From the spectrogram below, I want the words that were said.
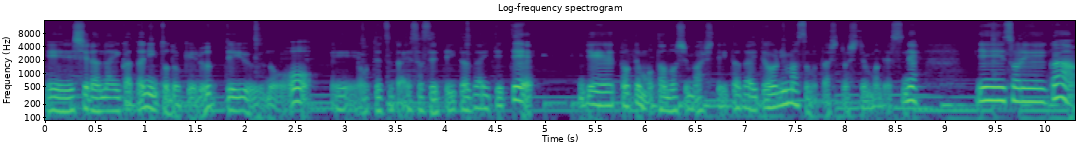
えー、知らない方に届けるっていうのを、えー、お手伝いさせていただいててでとても楽しませていただいております私としてもですね。でそれが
